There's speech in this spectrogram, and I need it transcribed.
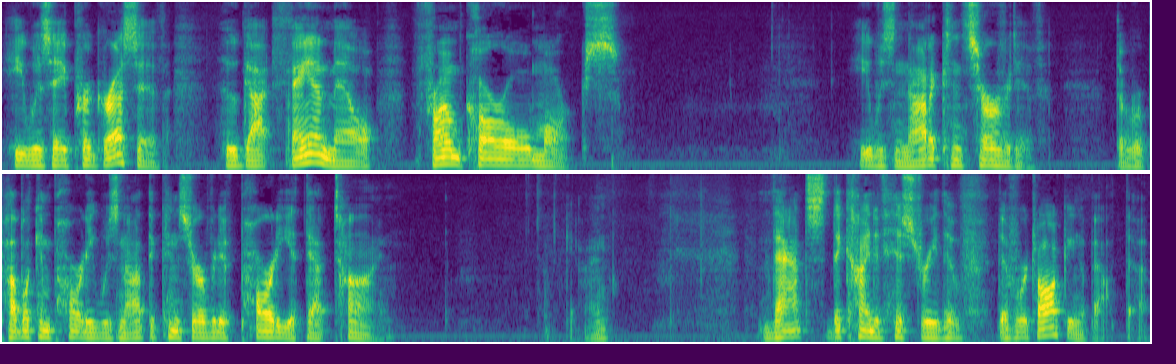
He was a progressive who got fan mail from Karl Marx. He was not a conservative. The Republican Party was not the conservative party at that time. Okay. That's the kind of history that, that we're talking about, though.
